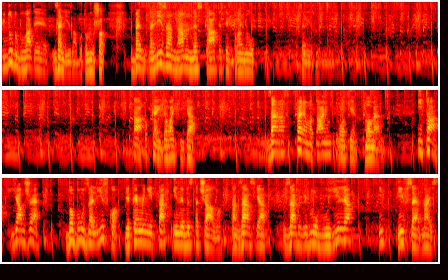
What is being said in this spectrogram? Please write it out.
Піду добувати заліза, бо тому що без заліза нам не скрафтити броню залізу. Так, окей, давайте я зараз перемотаю трохи момент. І так, я вже добув залізко, яке мені так і не вистачало. Так, зараз я значить візьму вугілля і, і все, найс.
